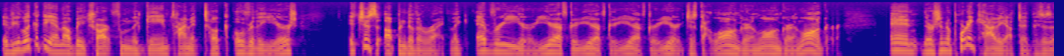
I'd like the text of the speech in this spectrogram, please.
If you look at the MLB chart from the game time it took over the years, it's just up and to the right. Like every year, year after year after year after year, it just got longer and longer and longer. And there's an important caveat to this is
